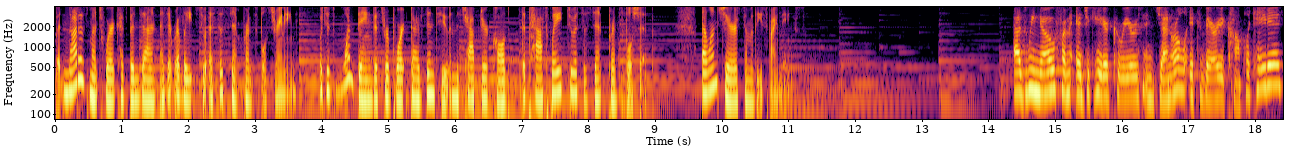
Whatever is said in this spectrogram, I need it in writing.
but not as much work has been done as it relates to assistant principals training, which is one thing this report dives into in the chapter called The Pathway to Assistant Principalship. Ellen shares some of these findings. As we know from educator careers in general, it's very complicated,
